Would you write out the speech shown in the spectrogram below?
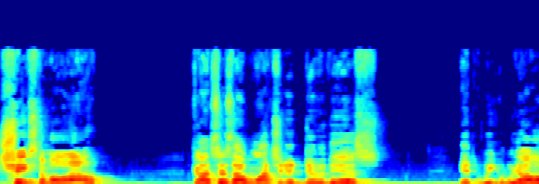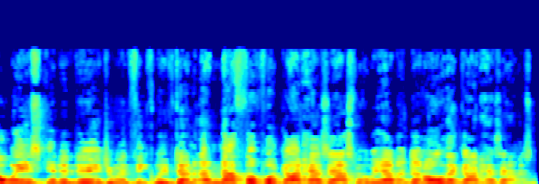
chased them all out. God says, I want you to do this it, we, we always get into danger when think we've done enough of what God has asked, but we haven't done all that God has asked.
